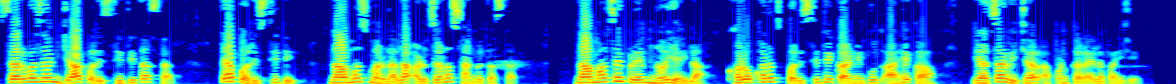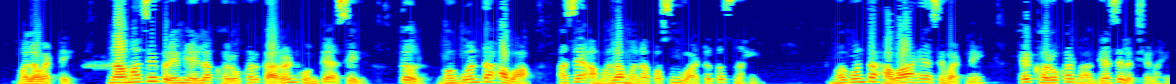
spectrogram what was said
सर्वजण ज्या परिस्थितीत असतात त्या परिस्थितीत नामस्मरणाला अडचणच सांगत असतात. नामाचे प्रेम न यायला खरोखरच परिस्थिती कारणीभूत आहे का याचा विचार आपण करायला पाहिजे. मला वाटते नामाचे प्रेम यायला खरोखर कारण कोणते असेल तर भगवंत हवा असे आम्हाला मनापासून वाटतच नाही. भगवंत हवा आहे असे वाटणे हे खरोखर भाग्याचे लक्षण आहे.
